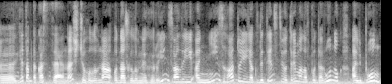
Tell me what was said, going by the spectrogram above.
Е, є там така сцена, що головна одна з головних героїнь звали її Анні, згадує, як в дитинстві отримала в подарунок альбом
